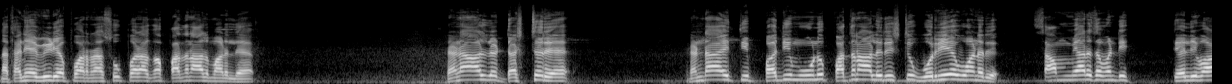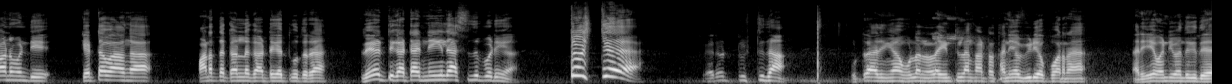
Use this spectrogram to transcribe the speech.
நான் தனியாக வீடியோ போடுறேன் சூப்பராக இருக்கும் பதினாலு மாடலு ரெனால்டு டஸ்டரு ரெண்டாயிரத்தி பதிமூணு பதினாலு ரிஸ்ட்டு ஒரே ஓனரு செம்மையான இருக்க வண்டி தெளிவான வண்டி. கெட்ட வாங்க பணத்தை கண்ணில் காட்டு எடுத்து கொடுத்துறேன் ரேட்டு கட்டா நீங்களே அசந்து போயிடுங்க ட்விஸ்ட்டு வெறும் ட்விஸ்ட்டு தான். விட்றாதீங்க உள்ள நல்லா இன்ட்ரெலாம் காட்டுறேன். தனியாக வீடியோ போடுறேன். நிறைய வண்டி வந்துக்குது.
